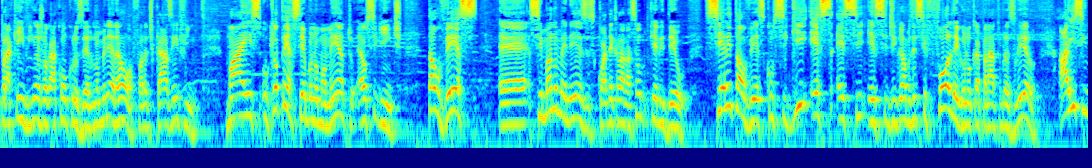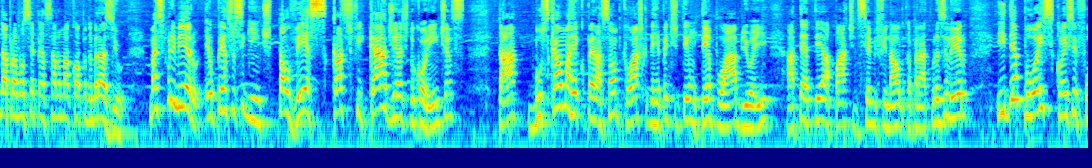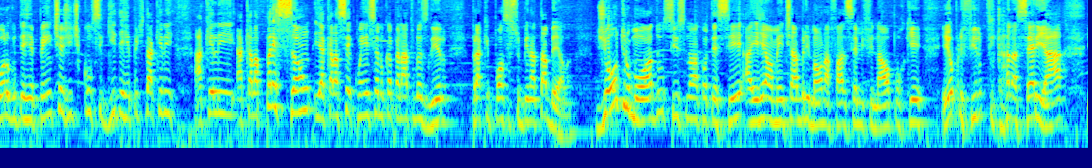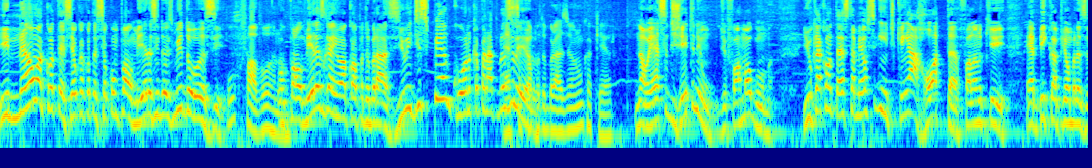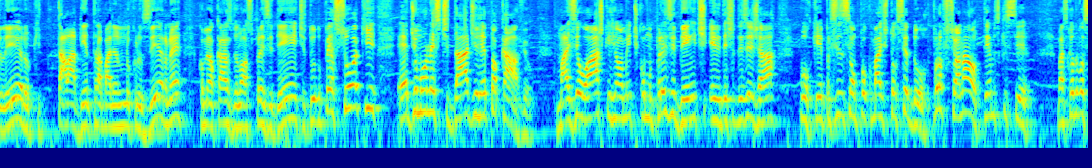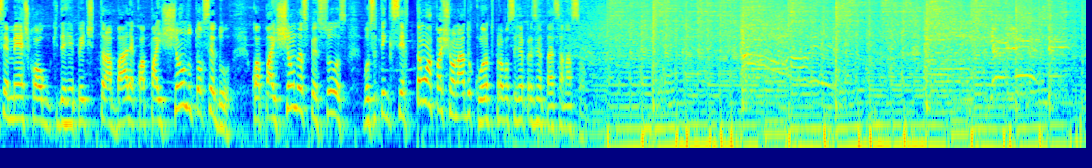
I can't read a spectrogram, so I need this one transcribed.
para quem vinha jogar com o Cruzeiro no Mineirão ou fora de casa, enfim. Mas o que eu percebo no momento é o seguinte: talvez é, se Mano Menezes, com a declaração que ele deu, se ele talvez conseguir esse, esse, esse digamos, esse fôlego no Campeonato Brasileiro, aí sim dá para você pensar numa Copa do Brasil. Mas primeiro, eu penso o seguinte: talvez classificar diante do Corinthians, tá? Buscar uma recuperação, porque eu acho que de repente tem um tempo hábil aí até ter a parte de semifinal do Campeonato Brasileiro. E depois, com esse fôlego, de repente, a gente conseguir, de repente, dar aquele, aquele, aquela pressão e aquela sequência no Campeonato Brasileiro para que possa subir na tabela. De outro modo, se isso não acontecer, aí realmente abre mão na fase semifinal, porque eu prefiro ficar na Série A e não aconteceu o que aconteceu com o Palmeiras em 2012. Por favor, não. O Palmeiras ganhou a Copa do Brasil e despencou no Campeonato Brasileiro. Essa Copa do Brasil eu nunca quero. Não, essa de jeito nenhum, de forma alguma. E o que acontece também é o seguinte: quem arrota falando que é bicampeão brasileiro, que tá lá dentro trabalhando no Cruzeiro, né? Como é o caso do nosso presidente tudo, pessoa que é de uma honestidade irretocável. Mas eu acho que realmente, como presidente, ele deixa a desejar, porque precisa ser um pouco mais de torcedor. Profissional, temos que ser. Mas quando você mexe com algo que de repente trabalha com a paixão do torcedor, com a paixão das pessoas, você tem que ser tão apaixonado quanto para você representar essa nação.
